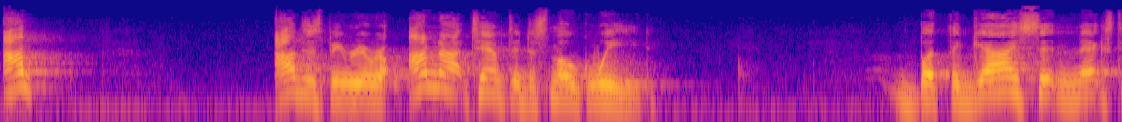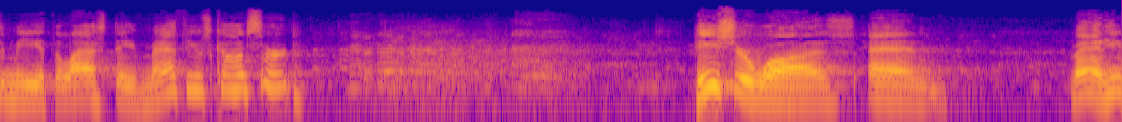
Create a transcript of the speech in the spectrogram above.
I'm, I'll just be real, real. I'm not tempted to smoke weed. But the guy sitting next to me at the last Dave Matthews concert, he sure was. And Man, he,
